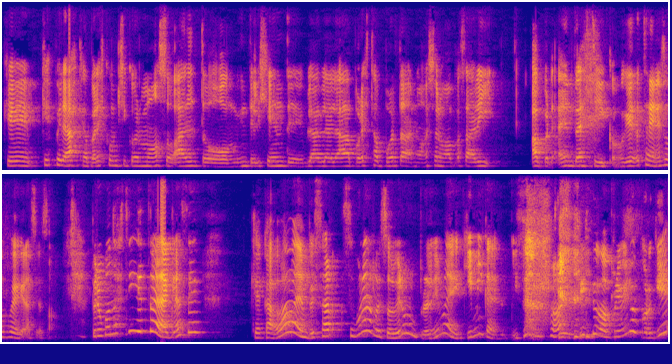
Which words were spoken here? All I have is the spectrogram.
¿Qué, ¿Qué esperás? ¿Que aparezca un chico hermoso, alto, inteligente, bla, bla, bla, por esta puerta? No, eso no va a pasar. Y entra Steve, como que está bien, eso fue gracioso. Pero cuando Steve entra a la clase, que acababa de empezar, se pone a resolver un problema de química en el pizarrón. Es como, primero, ¿por qué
